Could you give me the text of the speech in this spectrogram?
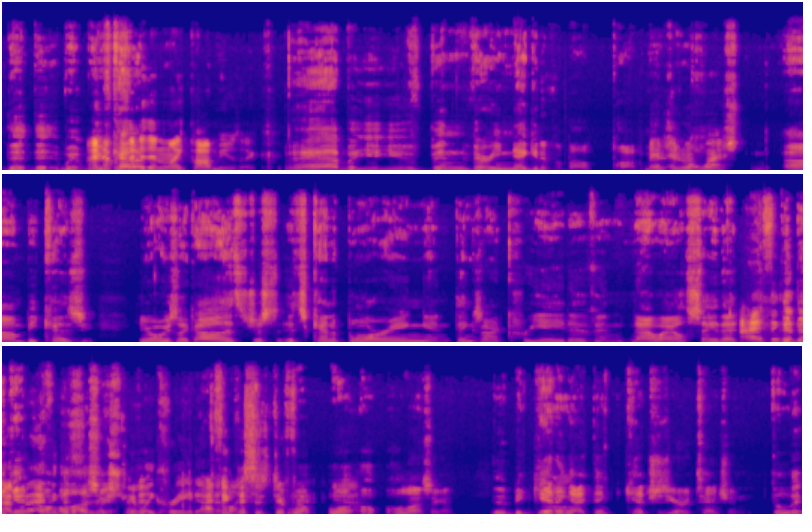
The, the, we, I never kinda- said I didn't like pop music. Yeah, but you, you've been very negative about pop In- music. in what way? Just, Um, because you're always like, oh, it's just it's kind of boring and things aren't creative. And now I'll say that. I think The that, begin- I think hold on a this is second. extremely creative. I and, think like- this is different. well yeah. hold on a second. The beginning, I think, catches your attention. The li-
